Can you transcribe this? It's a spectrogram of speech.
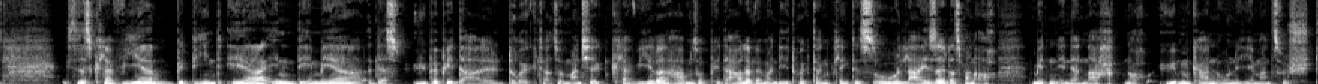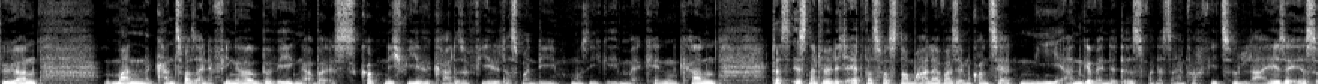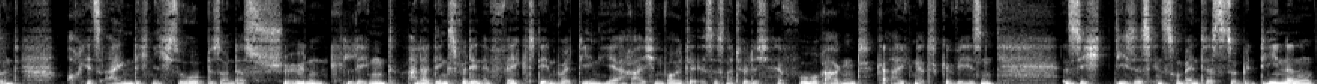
dieses Klavier bedient er, indem er das Übepedal drückt. Also manche Klaviere haben so Pedale, wenn man die drückt, dann klingt es so leise, dass man auch mitten in der Nacht noch üben kann, ohne jemand zu stören. Man kann zwar seine Finger bewegen, aber es kommt nicht viel, gerade so viel, dass man die Musik eben erkennen kann. Das ist natürlich etwas, was normalerweise im Konzert nie angewendet ist, weil es einfach viel zu leise ist und auch jetzt eigentlich nicht so besonders schön klingt. Allerdings für den Effekt, den Brad Dean hier erreichen wollte, ist es natürlich hervorragend geeignet gewesen sich dieses Instrumentes zu bedienen.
